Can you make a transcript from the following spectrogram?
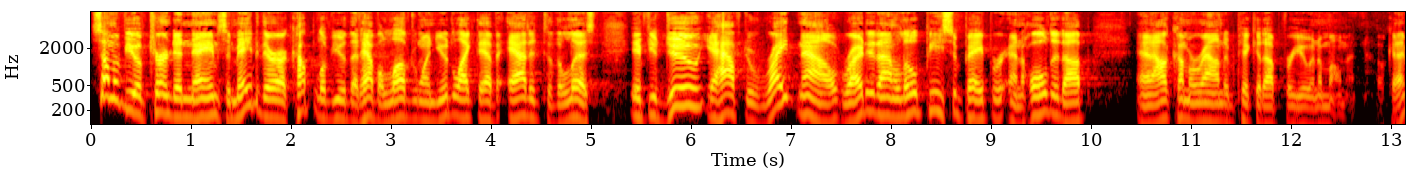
Some of you have turned in names, and maybe there are a couple of you that have a loved one you'd like to have added to the list. If you do, you have to right now write it on a little piece of paper and hold it up, and I'll come around and pick it up for you in a moment, okay?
